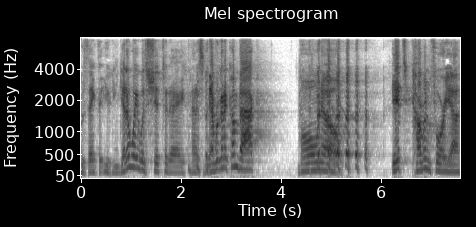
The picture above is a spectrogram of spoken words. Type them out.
who think that you can get away with shit today and it's never going to come back oh no it's coming for you.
